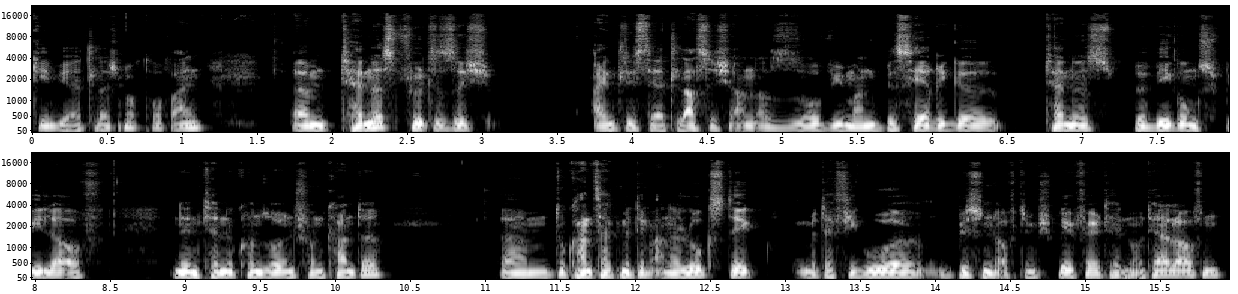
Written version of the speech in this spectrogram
gehen wir ja gleich noch drauf ein. Ähm, Tennis fühlte sich eigentlich sehr klassisch an, also so wie man bisherige Tennis-Bewegungsspiele auf Nintendo-Konsolen schon kannte. Ähm, du kannst halt mit dem Analogstick, mit der Figur ein bisschen auf dem Spielfeld hin und her laufen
